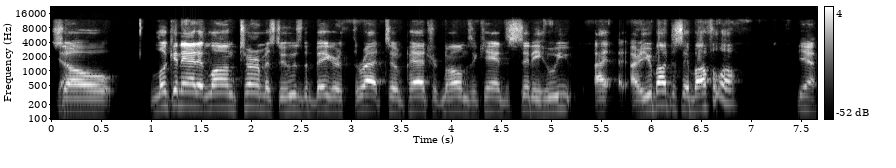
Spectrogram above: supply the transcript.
So, looking at it long term as to who's the bigger threat to Patrick Mahomes in Kansas City, who you I, are you about to say Buffalo? Yeah,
